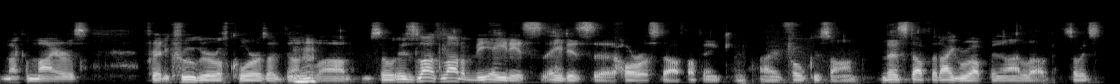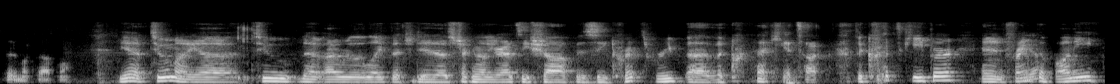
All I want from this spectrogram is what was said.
Michael Myers, Freddy Krueger, of course. I've done mm-hmm. a lot. So it's a lot, lot of the 80s, 80s uh, horror stuff. I think I focus on the stuff that I grew up in and I loved. So it's pretty much that one. Yeah, two of my uh, two that I really like that you did. I was checking out your Etsy shop. Is the Crypt Re- uh, the I can't talk the Crypt Keeper and Frank yeah. the Bunny.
